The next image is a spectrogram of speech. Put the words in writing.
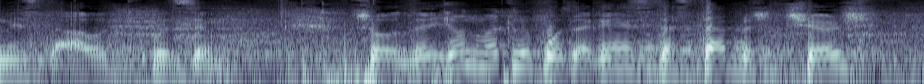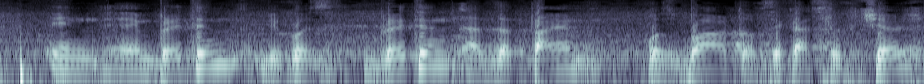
missed out with them. So John Wycliffe was against the established church in, in Britain because Britain at that time was part of the Catholic Church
